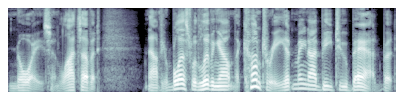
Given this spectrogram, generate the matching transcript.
noise, and lots of it. Now, if you're blessed with living out in the country, it may not be too bad, but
